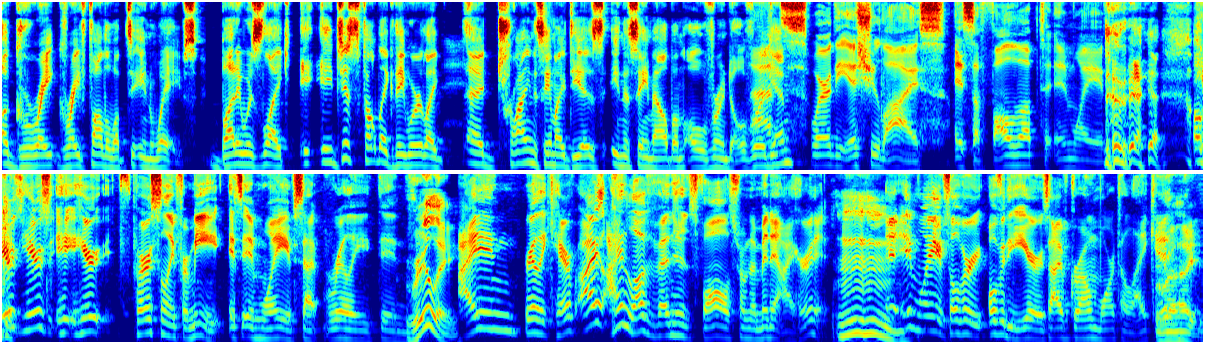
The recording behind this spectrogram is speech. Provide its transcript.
a great great follow up to In Waves, but it was like it, it just felt like they were like uh, trying the same ideas in the same album over and over again. That's where the issue lies. It's a follow up to In Waves. again. okay, Here's here's here personally for me, it's In Waves that really didn't. really? I didn't really care. I I loved Vengeance Falls from the minute I heard it. Mhm. In- In Waves over over the years, I've grown more to like it Right.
